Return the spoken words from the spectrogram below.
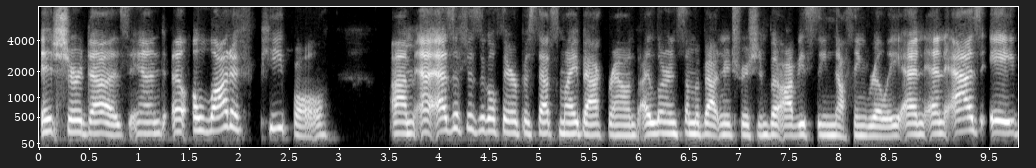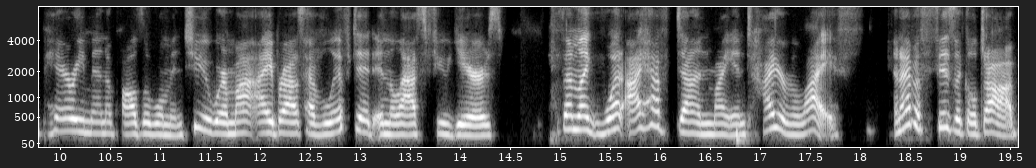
It sure does. And a, a lot of people um, as a physical therapist that's my background. I learned some about nutrition but obviously nothing really. And and as a perimenopausal woman too where my eyebrows have lifted in the last few years so i'm like what i have done my entire life and i have a physical job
